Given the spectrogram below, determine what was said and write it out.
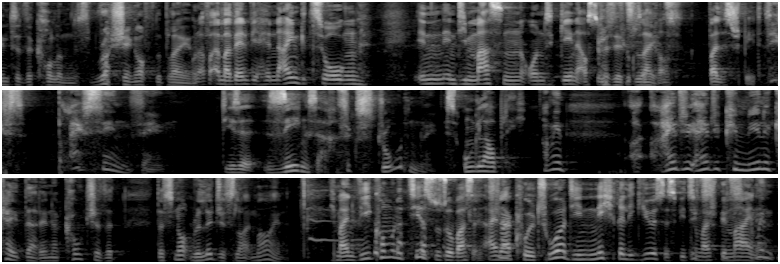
into the columns rushing off the plane. Und auf einmal werden wir hineingezogen in, in die Massen und gehen aus dem Flugzeug late. raus, weil es spät ist. This blessing thing. Diese Segenssache It's extraordinary. ist unglaublich. I mean, how do how do you communicate that in a culture that, that's not religious like mine? Ich meine, wie kommunizierst du sowas in einer Kultur, die nicht religiös ist, wie zum Beispiel meine?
